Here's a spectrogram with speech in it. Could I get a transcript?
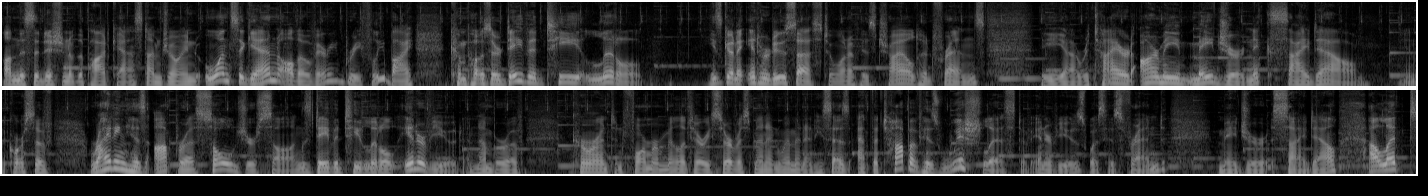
On this edition of the podcast, I'm joined once again, although very briefly, by composer David T. Little. He's going to introduce us to one of his childhood friends, the uh, retired Army Major Nick Seidel. In the course of writing his opera Soldier Songs, David T. Little interviewed a number of current and former military servicemen and women, and he says at the top of his wish list of interviews was his friend, Major Seidel. I'll let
